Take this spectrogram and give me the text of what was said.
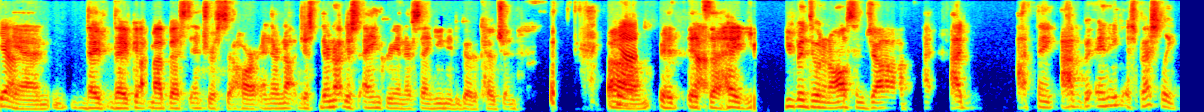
yeah and they've they've got my best interests at heart and they're not just they're not just angry and they're saying you need to go to coaching yeah. um it, it's yeah. a hey you, you've been doing an awesome job I, I i think i've been and especially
